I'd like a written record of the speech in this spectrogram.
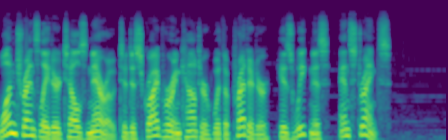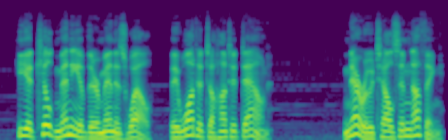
One translator tells Naru to describe her encounter with a predator, his weakness, and strengths. He had killed many of their men as well, they wanted to hunt it down. Naru tells him nothing.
